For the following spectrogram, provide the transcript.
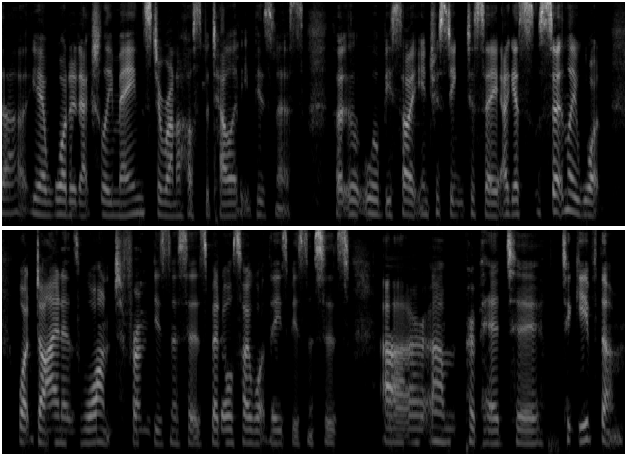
uh, yeah, what it actually means to run a hospitality business. So it will be so interesting to see. I guess certainly what what diners want from businesses, but also what these businesses are um, prepared to to give them.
